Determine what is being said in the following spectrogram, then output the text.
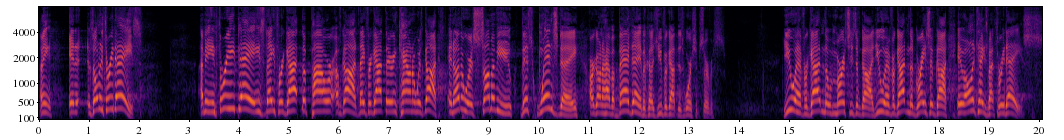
I mean, it, was only three days. I mean, in three days, they forgot the power of God. They forgot their encounter with God. In other words, some of you this Wednesday are going to have a bad day because you forgot this worship service. You have forgotten the mercies of God. You have forgotten the grace of God. It only takes about three days.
